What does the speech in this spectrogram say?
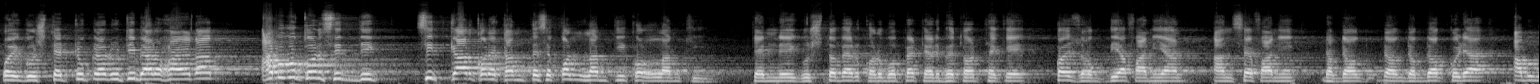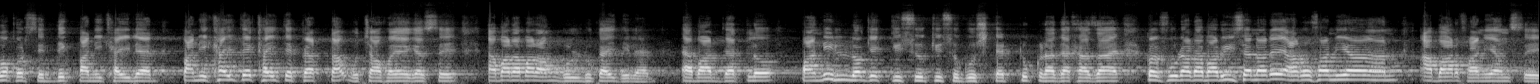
ওই গোস্তের টুকরা, রুটি বের হয় না। আবু বকর সিদ্দিক চিৎকার করে কানতেছে, করলাম কি করলাম কি? কেমনে গুস্ত বের করব পেটের ভেতর থেকে? কয়, জগ দিয়া পানি আন, আনছে পানি। ডক ডক ডক ডক করিয়া আবু বকর সিদ্দিক পানি খাইলেন। পানি খাইতে খাইতে পেটটা উঁচা হয়ে গেছে। আবার আবার আঙ্গুল ঢুকাই দিলেন। এবার দেখল পানির লগে কিছু কিছু গুস্তের টুকরা দেখা যায়। কয়, ফুরাটা বাড়ুইছে না রে, আরও ফানিয়ান আবার ফানি আনছে।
